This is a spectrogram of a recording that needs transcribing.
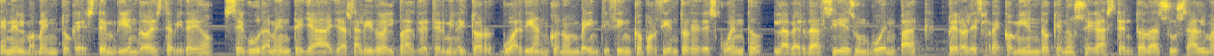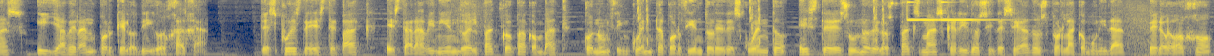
En el momento que estén viendo este video, seguramente ya haya salido el pack de Terminator Guardián con un 25% de descuento, la verdad sí es un buen pack, pero les recomiendo que no se gasten todas sus almas, y ya verán por qué lo digo jaja. Después de este pack, estará viniendo el pack Copa Combat, con un 50% de descuento, este es uno de los packs más queridos y deseados por la comunidad, pero ojo,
